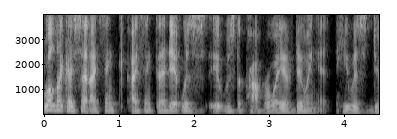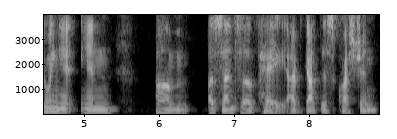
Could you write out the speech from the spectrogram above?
Well, like I said, I think I think that it was it was the proper way of doing it. He was doing it in um, a sense of, "Hey, I've got this question.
